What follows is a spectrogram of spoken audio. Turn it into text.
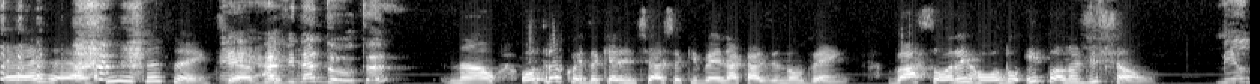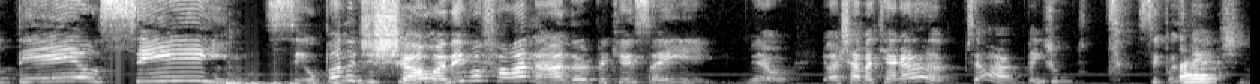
É, é a vida, gente. É É a a vida. vida adulta. Não, outra coisa que a gente acha que vem na casa e não vem: vassoura e rodo e pano de chão. Meu Deus, sim! Sim, O pano de chão, eu nem vou falar nada, porque isso aí, meu, eu achava que era, sei lá, bem junto. Simplesmente.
